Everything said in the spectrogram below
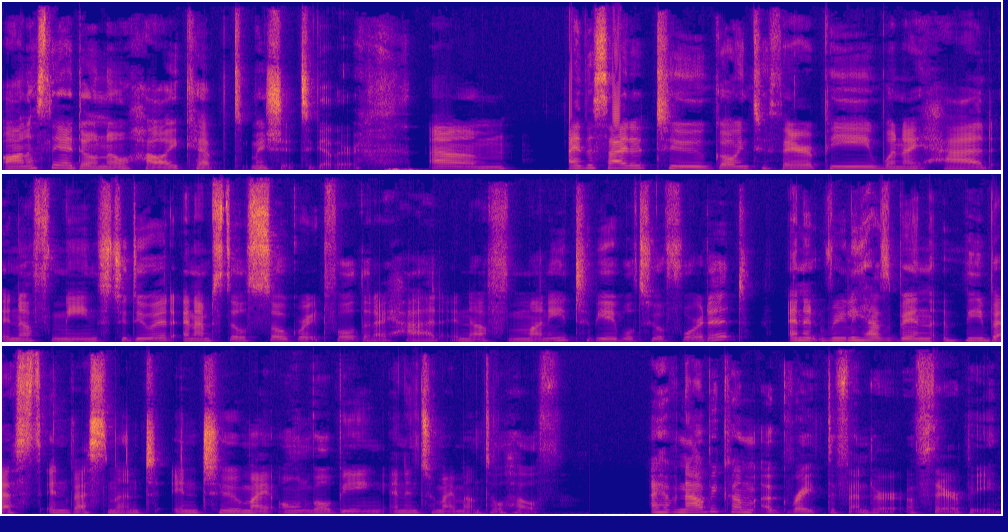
honestly I don't know how I kept my shit together. Um, I decided to go into therapy when I had enough means to do it, and I'm still so grateful that I had enough money to be able to afford it. And it really has been the best investment into my own well being and into my mental health. I have now become a great defender of therapy.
